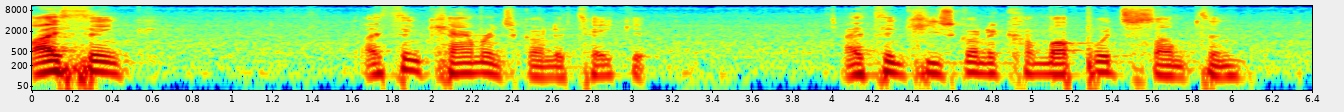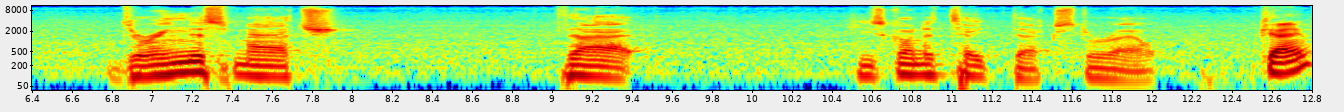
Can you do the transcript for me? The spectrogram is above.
I think, I think Cameron's going to take it. I think he's going to come up with something during this match that he's going to take Dexter out. Okay.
